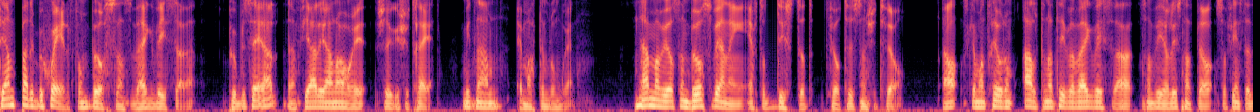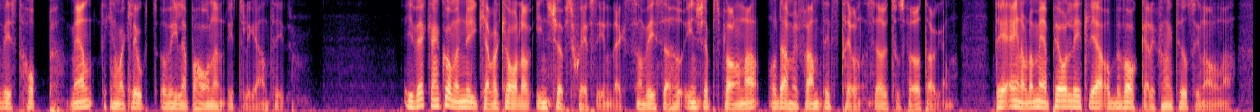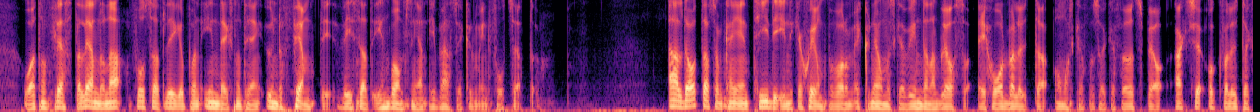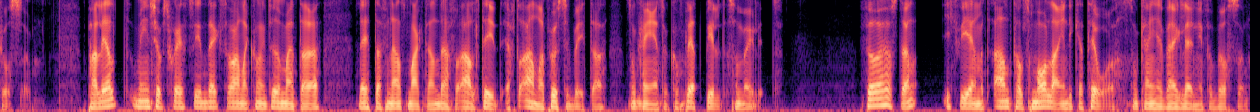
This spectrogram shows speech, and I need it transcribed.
Dämpade besked från börsens vägvisare. Publicerad den 4 januari 2023. Mitt namn är Martin Blomgren. Närmar vi oss en börsvändning efter ett dystert 2022? Ja, ska man tro de alternativa vägvisare som vi har lyssnat på så finns det ett visst hopp, men det kan vara klokt att vila på hanen ytterligare en tid. I veckan kom en ny kavalkad av inköpschefsindex som visar hur inköpsplanerna och därmed framtidstron ser ut hos företagen. Det är en av de mer pålitliga och bevakade konjunktursignalerna och att de flesta länderna fortsatt ligger på en indexnotering under 50 visar att inbromsningen i världsekonomin fortsätter. All data som kan ge en tidig indikation på var de ekonomiska vindarna blåser är hårdvaluta om man ska försöka förutspå aktie och valutakurser. Parallellt med inköpschefsindex och andra konjunkturmätare letar finansmarknaden därför alltid efter andra pusselbitar som kan ge en så komplett bild som möjligt. Förra hösten gick vi igenom ett antal smala indikatorer som kan ge vägledning för börsen.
